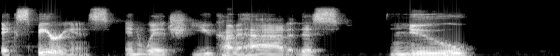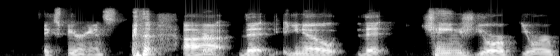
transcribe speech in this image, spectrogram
experience in which you kind of had this new experience uh, sure. that you know that changed your your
